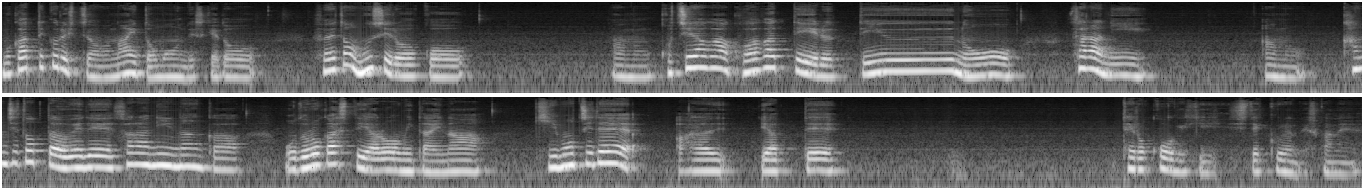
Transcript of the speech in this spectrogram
向かってくる必要もないと思うんですけどそれともむしろこうあのこちらが怖がっているっていうのをさらにあの感じ取った上でさらになんか驚かしてやろうみたいな気持ちであやってテロ攻撃してくるんですかね。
